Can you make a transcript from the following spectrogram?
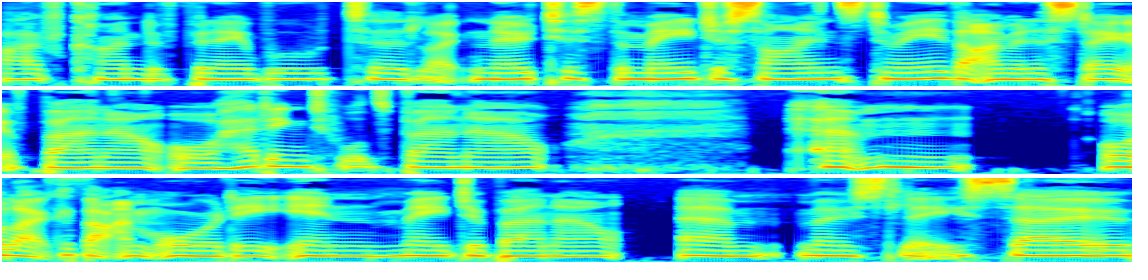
I've kind of been able to like notice the major signs to me that I'm in a state of burnout or heading towards burnout um or like that I'm already in major burnout um mostly so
